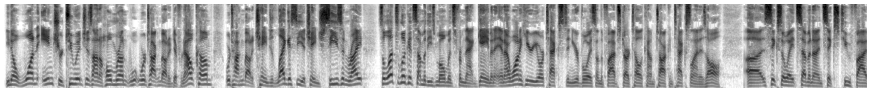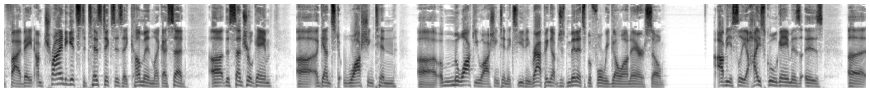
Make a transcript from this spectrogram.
you know, one inch or two inches on a home run, we're talking about a different outcome. We're talking about a change of legacy, a change season, right? So let's look at some of these moments from that game. And, and I want to hear your text and your voice on the five star telecom talk and text line is all. Uh, 608 796 2558. I'm trying to get statistics as they come in. Like I said, uh, the Central game, uh, against Washington, uh, Milwaukee, Washington, excuse me, wrapping up just minutes before we go on air. So obviously a high school game is, is, uh,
